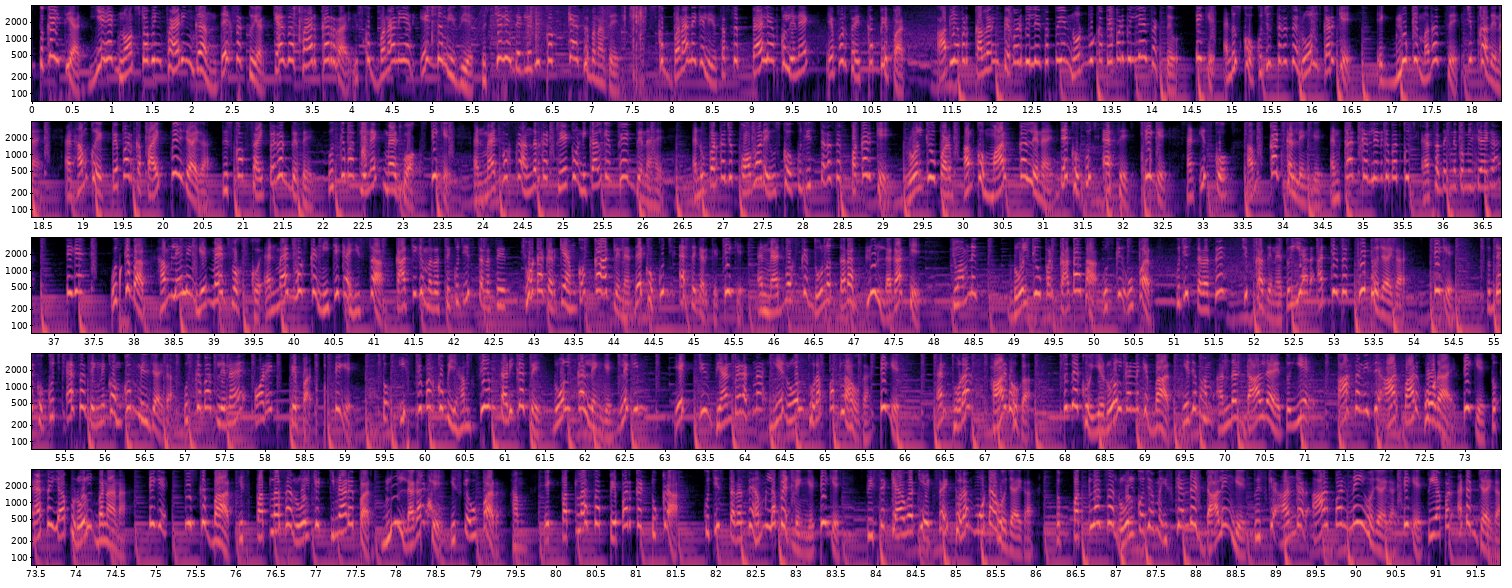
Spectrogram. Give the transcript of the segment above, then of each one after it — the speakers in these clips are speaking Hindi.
तो कैसे यार? ये एक नॉन स्टॉपिंग फायरिंग गन देख सकते हो यार, कैसा फायर कर रहा है। इसको बनाने यार एकदम इजी है। तो चलिए देख लेते इसको कैसे बनाते हैं। इसको बनाने के लिए सबसे पहले आपको लेना है ए फोर साइज़ का पेपर आप यहाँ पर कलरिंग पेपर भी ले सकते हो या नोटबुक का पेपर भी ले सकते हो, ठीक है? एंड उसको कुछ इस तरह से रोल करके एक ग्लू के मदद से चिपका देना है। एंड हमको एक पेपर का पाइप मिल जाएगा तो इसको आप साइड पे रख देते हैं। उसके बाद लेना एक मैच बॉक्स ठीक है? एंड मैच बॉक्स का अंदर का ट्रे को निकाल के फेंक देना है। एंड ऊपर का जो कवर है, उसको कुछ इस तरह से पकड़ के रोल के ऊपर हमको मार्क कर लेना है। देखो, कुछ ऐसे, ठीक है? एंड इसको हम कट कर लेंगे। एंड कट कर लेने के बाद कुछ ऐसा देखने को मिल जाएगा, ठीक है? उसके बाद हम ले लेंगे मैच बॉक्स को। एंड मैच बॉक्स के नीचे का हिस्सा, कांची की मदद से कुछ इस तरह से छोटा करके हमको काट लेना है। देखो, कुछ ऐसे करके, ठीक है? एंड मैच बॉक्स के दोनों तरफ़ ग्लू लगा के जो हमने रोल के ऊपर काटा था, उसके ऊपर कुछ इस तरह से चिपका देना है। तो यार अच्छे से फिट हो जाएगा, ठीक है? तो देखो, कुछ ऐसा देखने को हमको मिल जाएगा। उसके बाद लेना है और एक पेपर ठीक है? तो इस पेपर को भी हम सेम तरीका से रोल कर लेंगे, लेकिन एक चीज़ ध्यान पे रखना, ये रोल थोड़ा पतला होगा, ठीक है? एंड थोड़ा हार्ड होगा। तो देखो, ये रोल करने के बाद, ये जब हम अंदर डाल रहे हैं तो ये आसानी से आर पार हो रहा है, ठीक है? तो ऐसे ही आप रोल बनाना, ठीक है? तो उसके बाद, इस पतला सा रोल के किनारे पर ग्लू लगा के, इसके ऊपर हम एक पतला सा पेपर का टुकड़ा कुछ इस तरह से हम लपेट लेंगे, ठीक है? तो इससे क्या होगा कि एक साइड थोड़ा मोटा हो जाएगा। तो पतला सा रोल को जब हम इसके अंदर डालेंगे तो इसके अंदर आर पार नहीं हो जाएगा, ठीक है? तो यहाँ पर अटक जाएगा।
